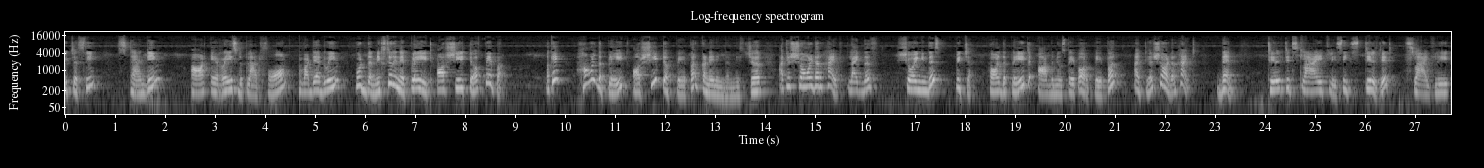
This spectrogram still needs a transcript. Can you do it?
picture see standing on a raised platform. What they are doing? Put the mixture in a plate or sheet of paper. Okay? Hold the plate or sheet of paper containing the mixture at your shoulder height like this showing in this picture. Hold the plate or the newspaper or paper at your shoulder height. Then tilt it slightly. See, tilt it slightly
